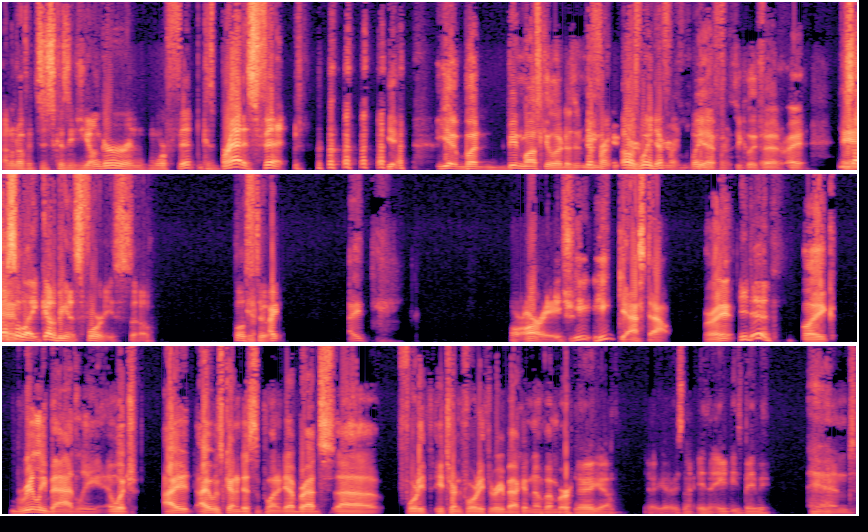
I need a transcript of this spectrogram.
I don't know if it's just because he's younger and more fit, because Brad is fit. Yeah, yeah, but being muscular doesn't mean Different. Oh, it's way different. Way yeah, different. physically fit, right? He's And- also like got to be in his forties, so close Yeah, to it. I- or our age. He he gassed out, right? He did. like really badly, which I I was kind of disappointed. Yeah, Brad's uh forty. He turned forty three back in November, There you go. There you go. He's not. He's an eighties baby. and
